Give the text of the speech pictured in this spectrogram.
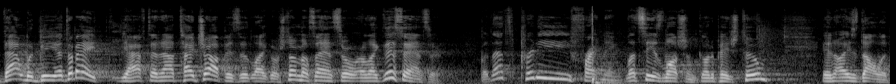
That would be a debate. You have to now touch up. Is it like Hashanah's answer or like this answer? But that's pretty frightening. Let's see his lashon. Go to page two in Eis Dalid.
